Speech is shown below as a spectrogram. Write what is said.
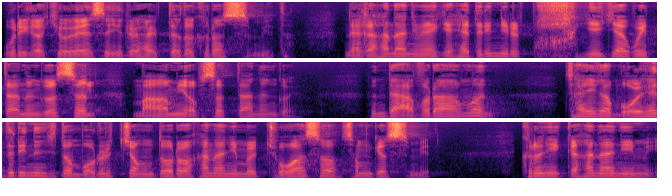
우리가 교회에서 일을 할 때도 그렇습니다. 내가 하나님에게 해드린 일을 막 얘기하고 있다는 것은 마음이 없었다는 거예요. 근데 아브라함은 자기가 뭘 해드리는지도 모를 정도로 하나님을 좋아서 섬겼습니다. 그러니까 하나님이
